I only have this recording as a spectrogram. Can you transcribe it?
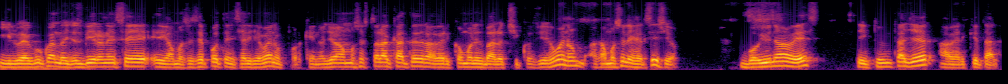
y luego cuando ellos vieron ese, digamos, ese potencial, dije, bueno, ¿por qué no llevamos esto a la cátedra a ver cómo les va a los chicos? Y dije, bueno, hagamos el ejercicio. Voy una vez, dicto un taller, a ver qué tal.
